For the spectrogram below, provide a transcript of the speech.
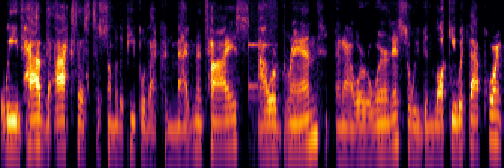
we've had the access to some of the people that could magnetize our brand and our awareness so we've been lucky with that point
